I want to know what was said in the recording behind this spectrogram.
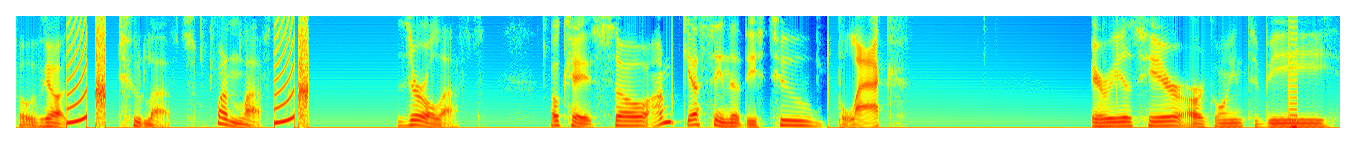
But we've got two left, one left, zero left. Okay, so I'm guessing that these two black areas here are going to be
